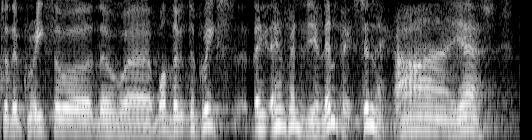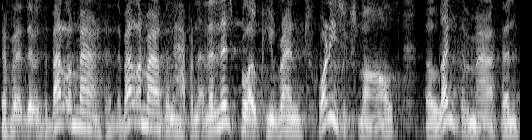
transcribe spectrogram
after the Greeks, there were, there were well, the, the Greeks, they invented the Olympics, didn't they? Ah, yes. There was the Battle of Marathon. The Battle of Marathon happened, and then this bloke, he ran 26 miles, the length of a marathon,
